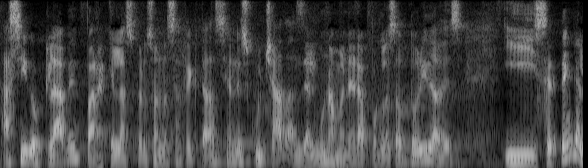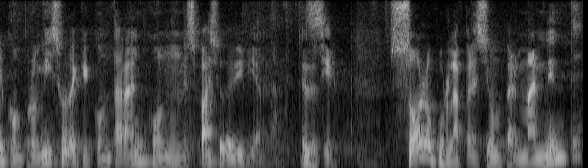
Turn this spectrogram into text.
ha sido clave para que las personas afectadas sean escuchadas de alguna manera por las autoridades y se tenga el compromiso de que contarán con un espacio de vivienda. Es decir, solo por la presión permanente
